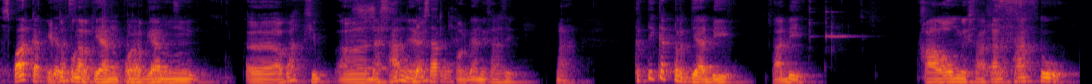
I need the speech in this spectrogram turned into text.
sepakat Itu pengertian pengertian Pengertian. eh, apa sih eh, dasarnya, Dasarnya. organisasi. Nah, ketika terjadi tadi kalau misalkan satu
